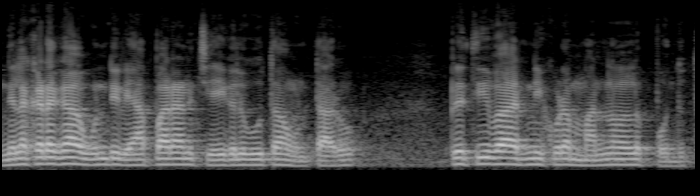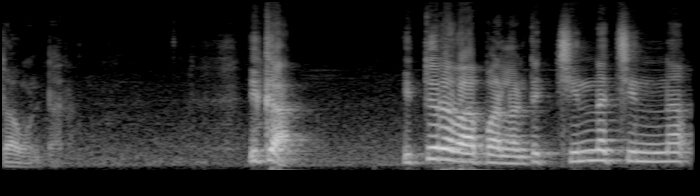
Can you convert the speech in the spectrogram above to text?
నిలకడగా ఉండి వ్యాపారాన్ని చేయగలుగుతూ ఉంటారు. ప్రతి వారిని కూడా మన్ననలు పొందుతూ ఉంటారు. ఇక ఇతర వ్యాపారాలు అంటే చిన్న చిన్న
